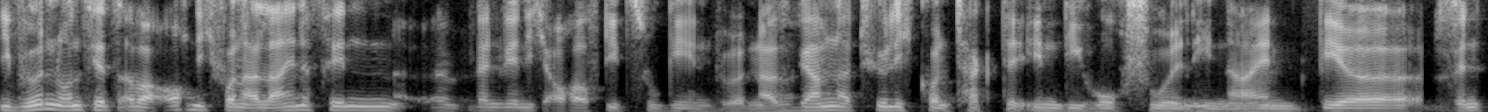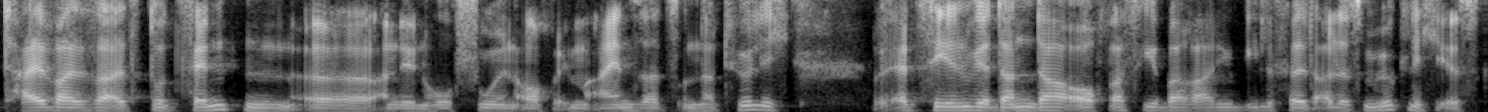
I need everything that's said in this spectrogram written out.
Die würden uns jetzt aber auch nicht von alleine finden, äh, wenn wir nicht auch auf die zugehen würden. Also wir haben natürlich Kontakte in die Hochschulen hinein. Wir sind teilweise als Dozenten äh, an den Hochschulen auch im Einsatz und natürlich erzählen wir dann da auch, was hier bei Radio Bielefeld alles möglich ist.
